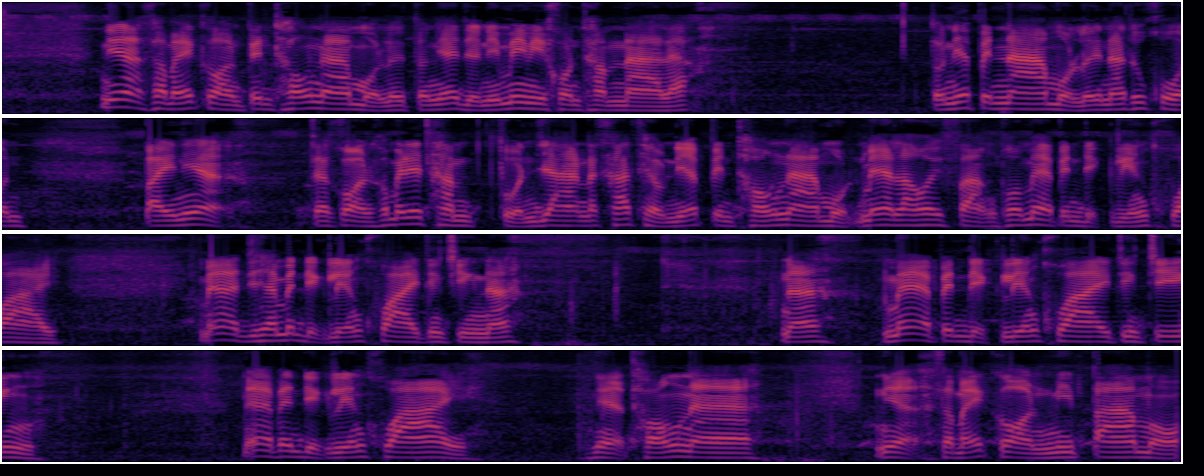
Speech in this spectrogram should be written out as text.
ำเนี่ยสมัยก่อนเป็นท้องนาหมดเลยตรงนี้เดี๋ยวนี้ไม่มีคนทำนาแล้ว ตรงนี้เป็นนาหมดเลยนะทุกคนไปเนี่ย แต่ก่อนเขาไม่ได้ทำสวนยางนะคะ แถวเนี้ยเป็นท้องนาหมดแม่เล่าให้ฟังเพราะแม่เป็นเด็กเลี้ยงควาย แม่ดิฉันเป็นเด็กเลี้ยงควายจริง ๆ นะนะแม่เป็นเด็กเลี้ยงควายจริง ๆ แม่เป็นเด็กเลี้ยงควายเนี่ยท้องนาเนี่ยสมัยก่อนมีปลาหมอ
